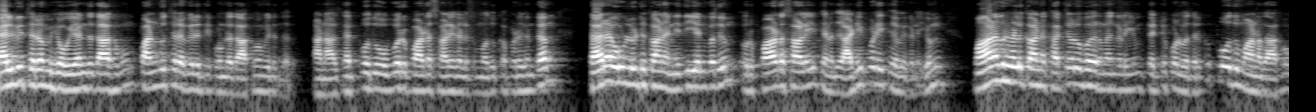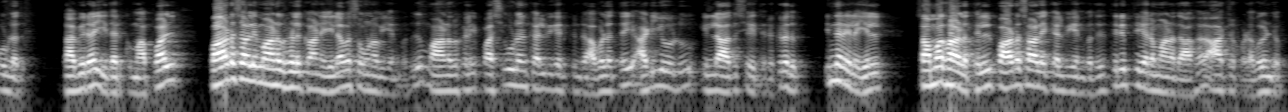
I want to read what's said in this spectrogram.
கல்வித்திறம் மிக உயர்ந்ததாகவும் பண்புத்திற விருத்தி கொண்டதாகவும் இருந்தது. ஆனால் தற்போது ஒவ்வொரு பாடசாலைகளுக்கும் ஒதுக்கப்படுகின்ற தர உள்ளீட்டுக்கான நிதி என்பது ஒரு பாடசாலை தனது அடிப்படை தேவைகளையும் மாணவர்களுக்கான கற்றல் உபகரணங்களையும் பெற்றுக்கொள்வதற்கு போதுமானதாக உள்ளது. தவிர இதற்கும் அப்பால் பாடசாலை மாணவர்களுக்கான இலவச உணவு என்பது மாணவர்களை பசியுடன் கல்வி கற்கின்ற அவலத்தை அடியோடு இல்லாது செய்திருக்கிறது. இந்த நிலையில் சமகாலத்தில் பாடசாலை கல்வி என்பது திருப்திகரமானதாக ஆற்றப்பட வேண்டும்.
